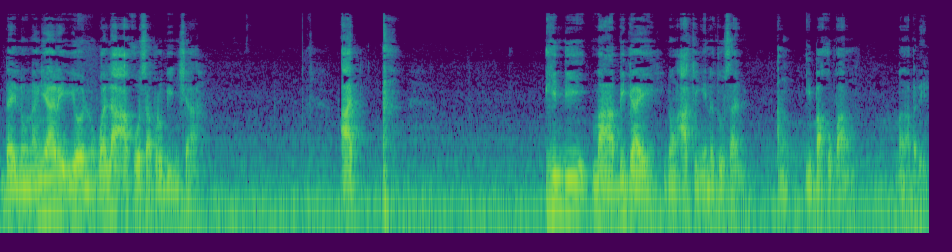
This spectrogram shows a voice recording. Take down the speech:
Dahil nung nangyari yon wala ako sa probinsya. At hindi mabigay nung aking inutusan ang iba ko pang mga baril.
